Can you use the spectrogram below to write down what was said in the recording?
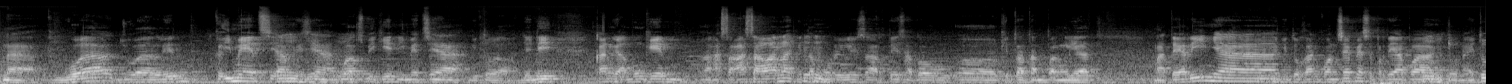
Nah gue jualin ke image si Hmm, artisnya hmm, gue harus bikin image-nya gitu loh. Jadi kan nggak mungkin uh, asal-asalan lah kita Hmm. mau rilis artis atau uh, kita tanpa ngeliat materinya gitu kan konsepnya seperti apa Hmm. gitu. Nah itu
